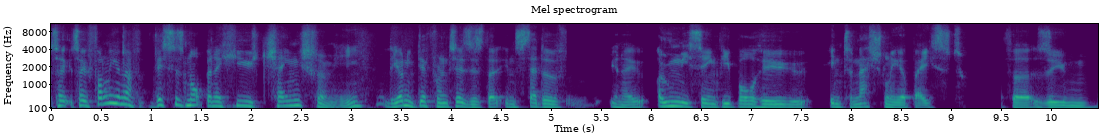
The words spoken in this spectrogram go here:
So, so funnily enough, this has not been a huge change for me. The only difference is, is that instead of you know only seeing people who internationally are based for Zoom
